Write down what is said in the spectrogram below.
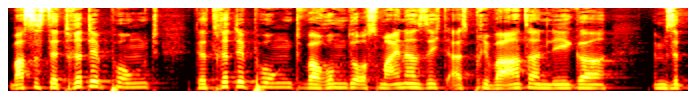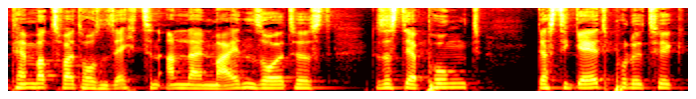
Was ist der dritte Punkt? Der dritte Punkt, warum du aus meiner Sicht als Privatanleger im September 2016 Anleihen meiden solltest, das ist der Punkt, dass die Geldpolitik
